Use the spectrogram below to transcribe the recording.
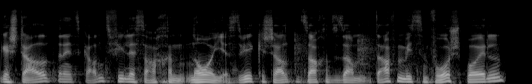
gestalten jetzt ganz viele Sachen neu. Also wir gestalten Sachen zusammen. Ich darf ein bisschen vorspoilern.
